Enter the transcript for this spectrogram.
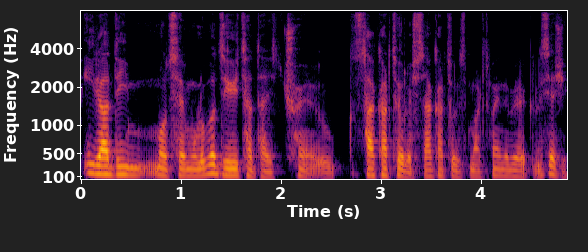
პირადი მოცემულობა ძირითადად ის ჩვენ საქართველოს საქართველოს მართლმადიდებელ ეკლესიაში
